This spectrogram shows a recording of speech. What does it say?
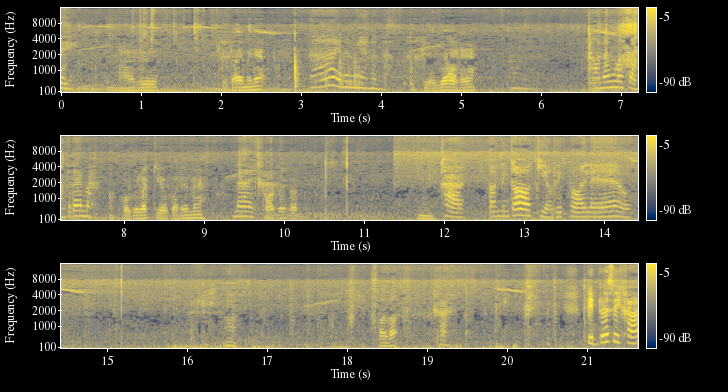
ย ปัญหาคือเกี่ยวได้ไหมเนี่ยได้นั่นไงนั่นน่ะเกี่ยวยากแฮะเอานั้นมาก่อนก็ได้มา ขอเวลาเกี่ยวก่อนได้ไหมได้ทอค่ะ ดไว้ก่อนอืมค่ะ ตอนนี้ก็เกี่ยวเรียบร้อยแล้ว ไปละค่ะ ปิดด้วยสิคะ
